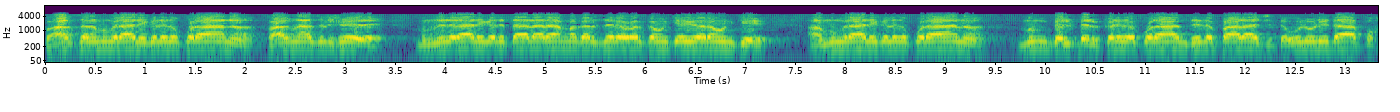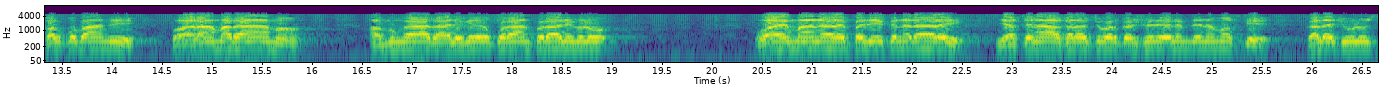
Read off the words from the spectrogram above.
فاق سره مونږ را لګل د قران فاق نازل شوی دی مونږ نه را لګل تعالی را مگر زره ورکون کې يرون کې او مونږ را لګل د قران مونږ بل بل کړي د قران دې د پاره چې تولولې دا په خلق باندې په آرام آرام او مونږه را لګل قران پر لګلو وای مان راړی په دې کنه راړی یقینا خلک چې ورکړ شو علم دې نه مخ کې کله جلوس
